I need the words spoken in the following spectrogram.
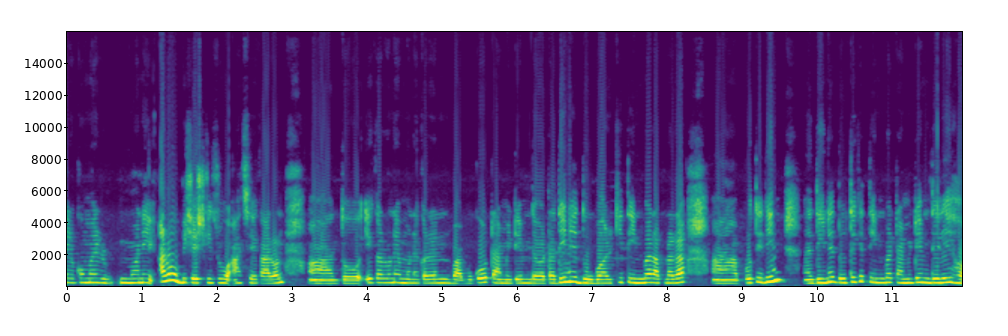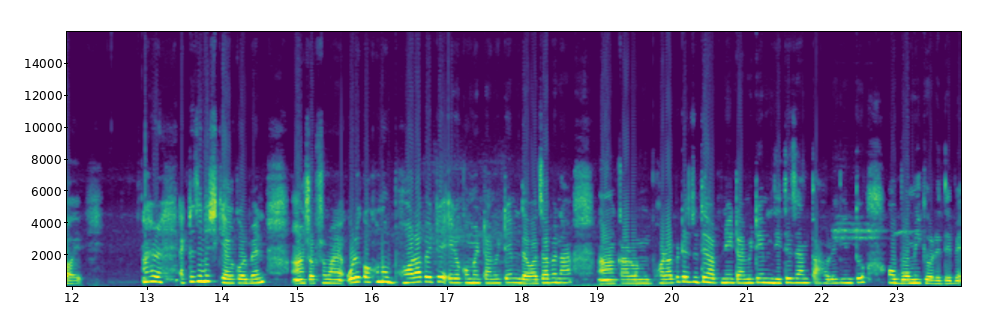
এরকমের মানে আরও বিশেষ কিছু আছে কারণ তো এ কারণে মনে করেন বাবুকেও টাইমে টাইম দেওয়াটা দিনে দুবার কি তিনবার আপনারা প্রতিদিন দিনে দু থেকে তিনবার টাইমে টাইম দিলেই হয়। আর একটা জিনিস খেয়াল করবেন সবসময় ওরে কখনো ভরা পেটে এরকমের টাইমি টাইম দেওয়া যাবে না। কারণ ভরা পেটে যদি আপনি টাইমি টাইম দিতে যান তাহলে কিন্তু ও বমি করে দেবে।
